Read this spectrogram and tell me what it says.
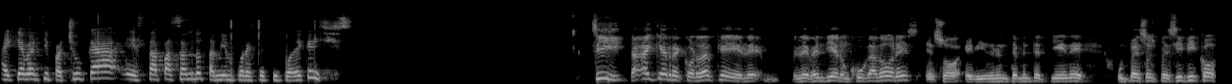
Hay que ver si Pachuca está pasando también por este tipo de crisis. Sí, hay que recordar que le, le, vendieron jugadores, eso evidentemente tiene un peso específico.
